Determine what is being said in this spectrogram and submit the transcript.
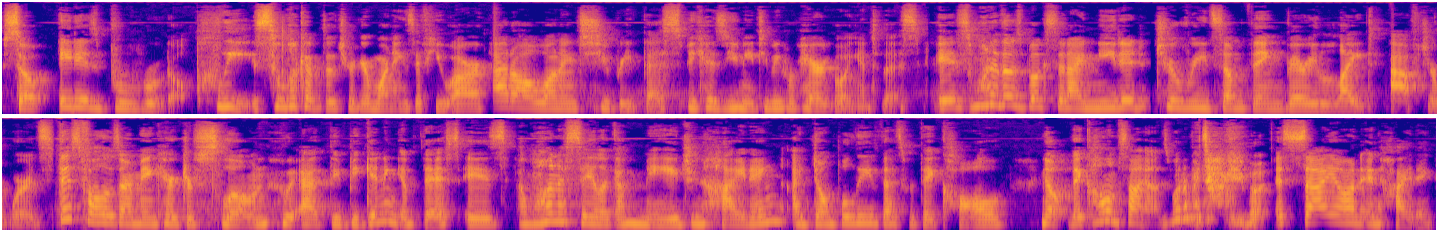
So it is brutal. Please look up the trigger warnings if you are at all wanting to read this because you need to be prepared going into this. It's one of those books that I needed to read something very light afterwards. This follows our main character Sloane, who at the beginning of this is, I want to say like a mage in hiding. I don't believe that's what they call no, they call them scions. What am I talking about? A scion in hiding.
